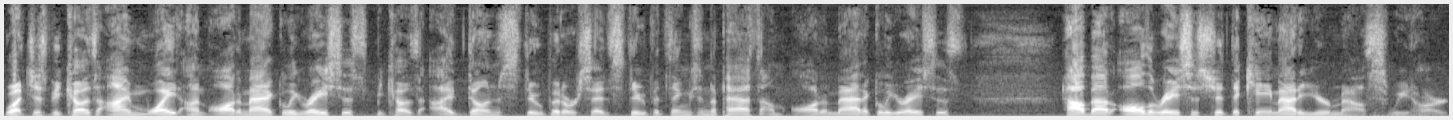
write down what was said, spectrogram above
What, just because I'm white, I'm automatically racist? Because I've done stupid or said stupid things in the past, I'm automatically racist? How about all the racist shit that came out of your mouth, sweetheart?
